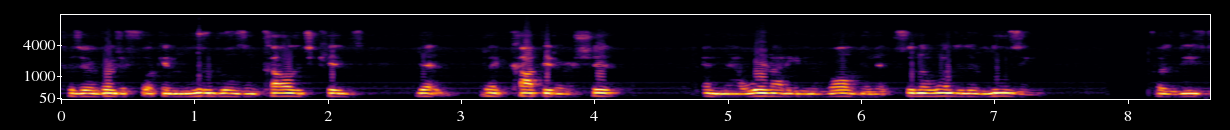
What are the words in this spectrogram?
because they're a bunch of fucking liberals and college kids that like copied our shit, and now we're not even involved in it. So no wonder they're losing, because these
